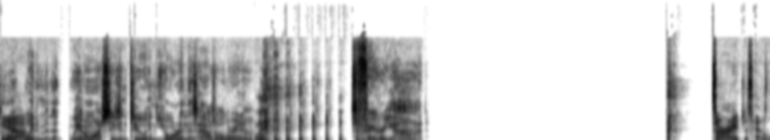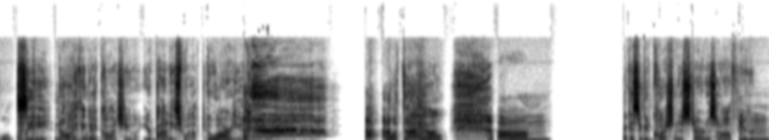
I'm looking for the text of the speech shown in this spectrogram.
So Yeah. like, wait a minute. We haven't watched season two and you're in this household right now? Very odd. Sorry, I just had a little burp. See? No, I think I caught you. You're body swapped. Who are you? What the hell? Um, I guess a good question to start us off here. mhm.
